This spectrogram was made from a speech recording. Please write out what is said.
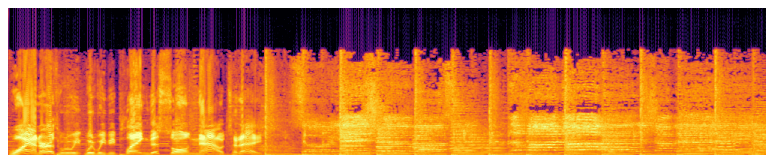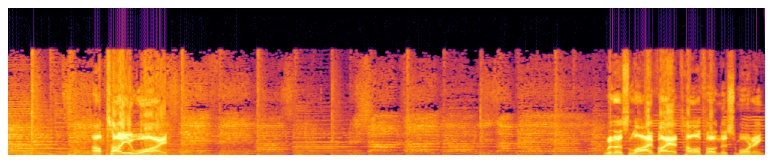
Why on earth would we, would we be playing this song now, today? I'll tell you why. With us live via telephone this morning,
